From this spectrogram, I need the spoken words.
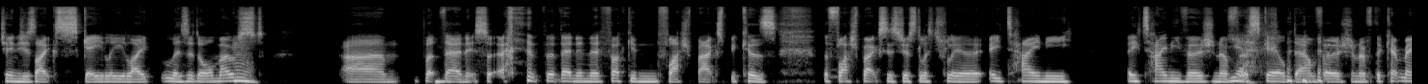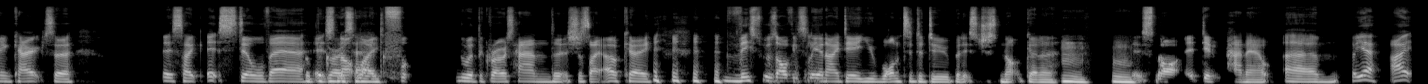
changes like scaly like lizard almost um but then it's but then in the fucking flashbacks because the flashbacks is just literally a, a tiny a tiny version of Yeah. a scaled down version of the main character it's like it's still there the it's not like hand. fu- with the gross hand it's just like okay this was obviously an idea you wanted to do but it's just not gonna Mm, mm. it's not it didn't pan out um but yeah i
